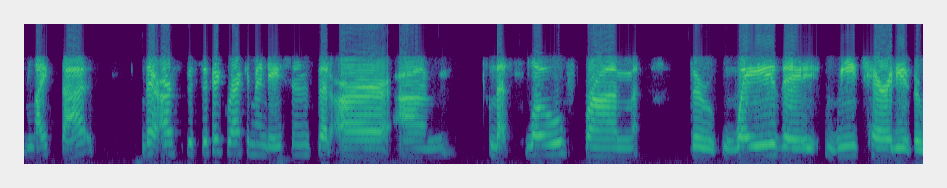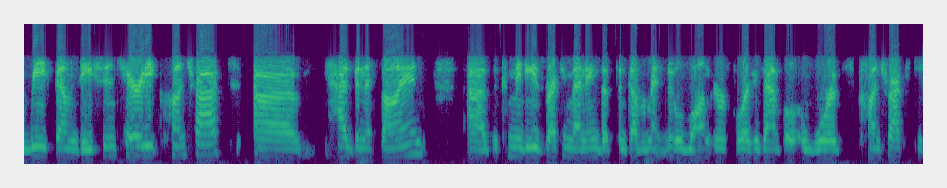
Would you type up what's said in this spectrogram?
like that. There are specific recommendations that are um, that flow from the way the We Charity, the We Foundation charity contract uh, had been assigned. Uh, the committee is recommending that the government no longer, for example, awards contracts to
